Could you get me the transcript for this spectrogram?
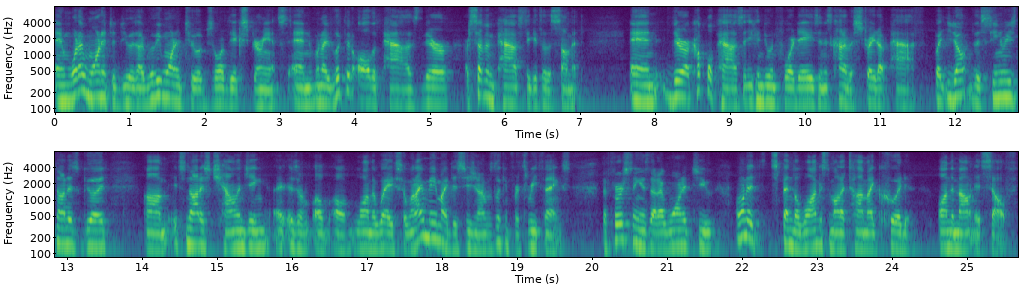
And what I wanted to do is I really wanted to absorb the experience. And when I looked at all the paths, there are seven paths to get to the summit. And there are a couple paths that you can do in four days, and it's kind of a straight up path. But you don't, the scenery is not as good. Um, it's not as challenging as a, a, along the way. So when I made my decision, I was looking for three things. The first thing is that I wanted to, I wanted to spend the longest amount of time I could on the mountain itself.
